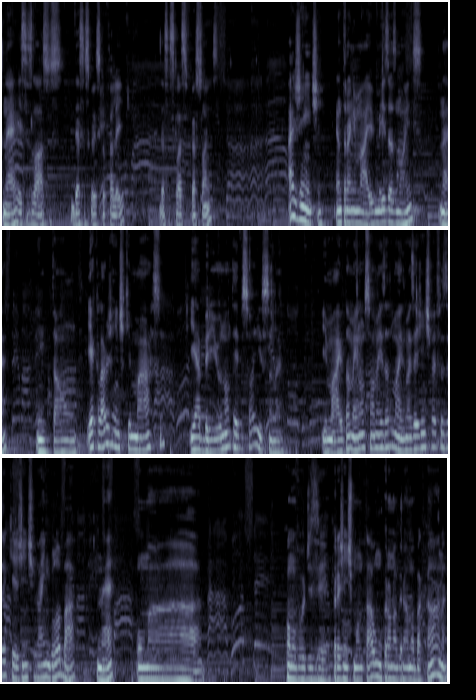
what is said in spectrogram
né? Esses laços dessas coisas que eu falei, dessas classificações. A gente entrando em maio, mês das mães, né? Então, e é claro, gente, que março e abril não teve só isso, né? E maio também não só mês das mães, mas a gente vai fazer o que? A gente vai englobar, né? Uma como vou dizer, para a gente montar um cronograma bacana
